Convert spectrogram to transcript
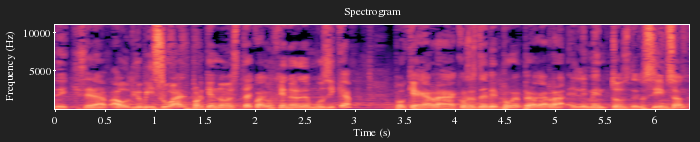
de que será audiovisual, porque no es tal cual un género de música, porque agarra cosas de Vaporwave, pero agarra elementos de los Simpsons,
